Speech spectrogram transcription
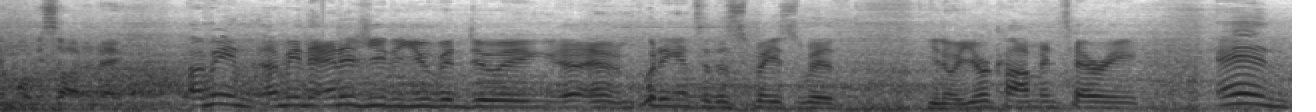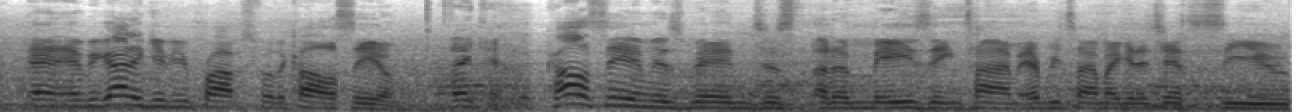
in what we saw today. I mean, I mean, the energy that you've been doing uh, and putting into the space with, you know, your commentary, and and, and we got to give you props for the Coliseum. Thank you. Coliseum has been just an amazing time every time I get a chance to see you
